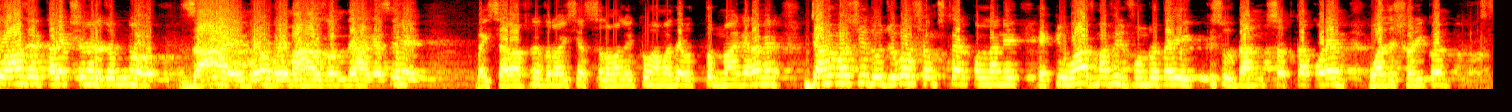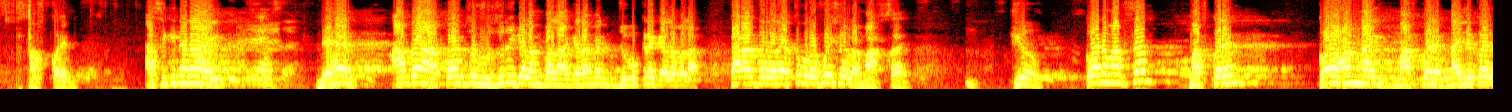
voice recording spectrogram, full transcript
ওয়াজের কালেকশনের জন্য যায়, বড় বড় মহাজন দেখা গেছে, ভাই স্যার আলাইকুম। আমাদের নয়াগ্রামের জামে মসজিদ ও যুব সংস্কার কল্যাণে একটি ওয়াজ মাহফিল পনেরো তারিখ কিছু দান সৎকা করেন। ওয়াজের শরিকন, মাফ করেন। আছে কিনা নাই? দেখেন আমরা কয়েকজন হুজুরি গেলাম বলা গ্রামের যুবকরা গেল বলা তারা ধরো এত বড় পয়সা হলো মাফ কিও কয়? না মাফ চান? মাফ করেন? কয় হন নাই? মাফ করেন। নাইলে কয়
